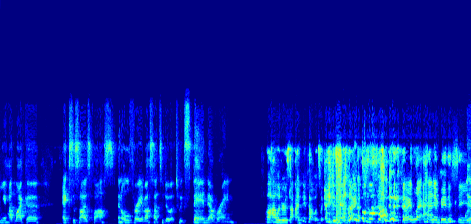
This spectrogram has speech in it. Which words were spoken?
we had like a exercise class, and all three of us had to do it to expand our brain. Well, I would resign if that was the case. yeah, don't, don't- don't let Hannah be the CEO.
